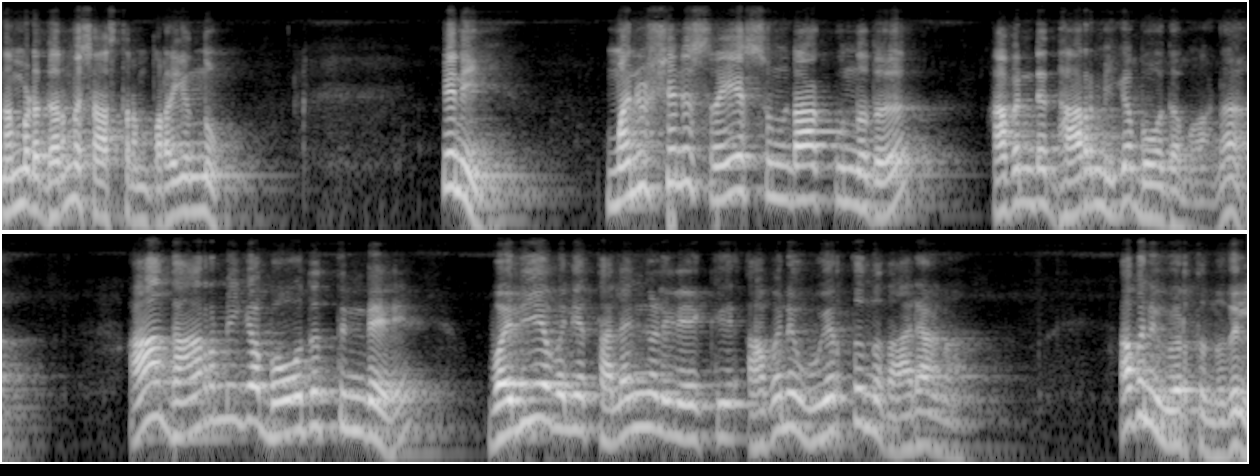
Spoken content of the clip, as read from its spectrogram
നമ്മുടെ ധർമ്മശാസ്ത്രം പറയുന്നു. ഇനി മനുഷ്യന് ശ്രേയസ് ഉണ്ടാക്കുന്നത് അവന്റെ ധാർമ്മിക ബോധമാണ്. ആ ധാർമ്മിക ബോധത്തിന്റെ വലിയ വലിയ തലങ്ങളിലേക്ക് അവനെ ഉയർത്തുന്നത് ആരാണ്? അവന് ഉയർത്തുന്നതിൽ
